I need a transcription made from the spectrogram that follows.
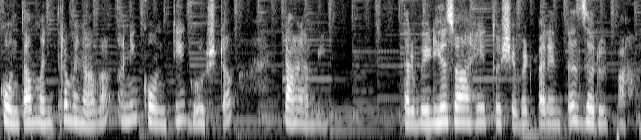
कोणता मंत्र म्हणावा आणि कोणती गोष्ट टाळावी? तर व्हिडिओ जो आहे तो शेवटपर्यंत जरूर पहा.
